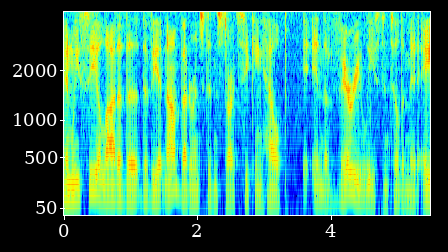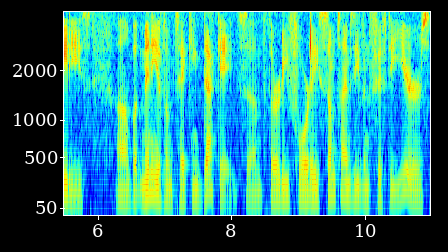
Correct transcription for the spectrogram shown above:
And we see a lot of the the Vietnam veterans didn't start seeking help in the very least until the mid 80s. Um, but many of them taking decades um, 30, 40, sometimes even 50 years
